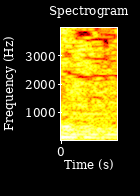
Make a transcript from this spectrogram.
those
